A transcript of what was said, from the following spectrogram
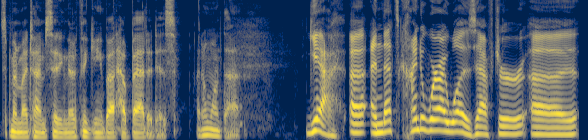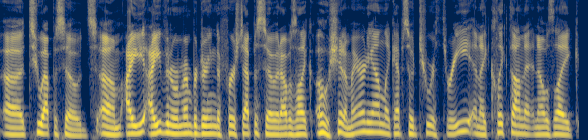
spend my time sitting there thinking about how bad it is. I don't want that. Yeah, uh, and that's kind of where I was after uh, uh, two episodes. Um, I I even remember during the first episode, I was like, "Oh shit, am I already on like episode two or three? And I clicked on it, and I was like,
